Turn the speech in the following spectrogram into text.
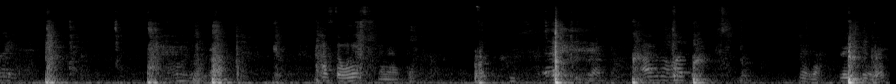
Wait. That's the wingspan right there. I don't know what. There you go. Three, two, right?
